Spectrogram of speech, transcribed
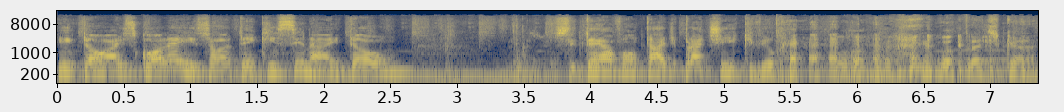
Então a escola é isso, ela tem que ensinar. Então, se tem a vontade, pratique, viu? Vou, vou praticar.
